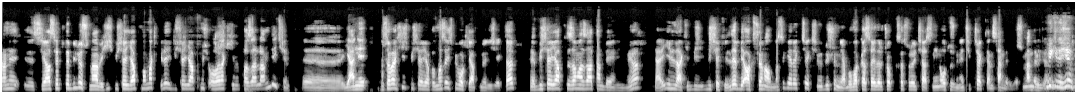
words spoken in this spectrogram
Hani e, siyasette biliyorsun abi hiçbir şey yapmamak bile bir şey yapmış olarak gibi pazarlandığı için e, yani bu sefer hiçbir şey yapılmasa hiçbir bok yapmıyor diyecekler. E, bir şey yaptığı zaman zaten beğenilmiyor. Yani illaki bir, bir şekilde bir aksiyon alması gerekecek. Şimdi düşün ya bu vaka sayıları çok kısa süre içerisinde yine 30 bine çıkacak yani sen de biliyorsun ben de biliyorum. Tabii ki de canım.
